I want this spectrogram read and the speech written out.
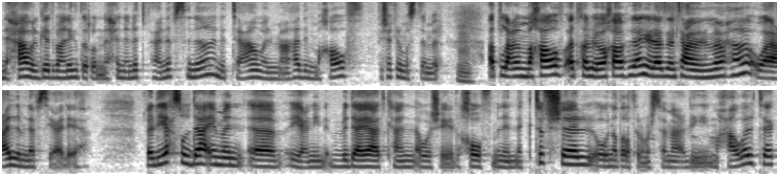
نحاول قد ما نقدر إن إحنا ندفع نفسنا للتعامل مع هذه المخاوف بشكل مستمر م. أطلع من مخاوف أدخل في مخاوف ثانية لازم أتعامل معها وأعلم نفسي عليها فاللي يحصل دائما آه، يعني بدايات كان أول شيء الخوف من إنك تفشل ونظرة المجتمع لمحاولتك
